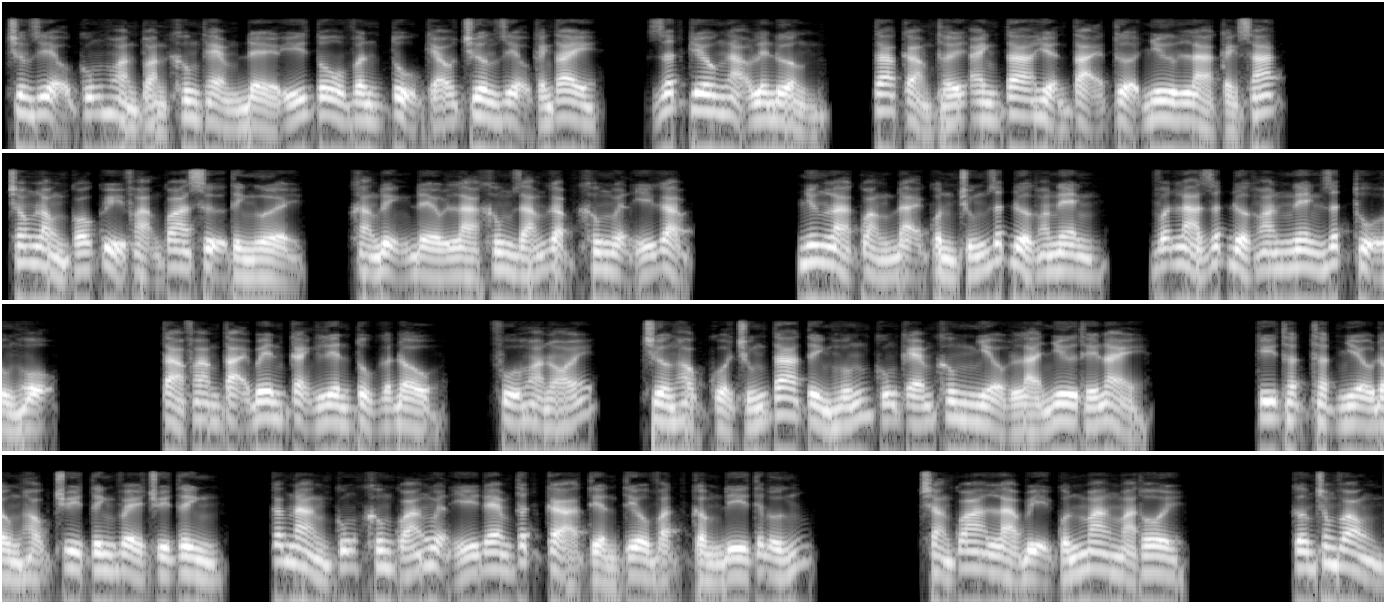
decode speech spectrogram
trương diệu cũng hoàn toàn không thèm để ý tô vân tụ kéo trương diệu cánh tay, rất kiêu ngạo lên đường, ta cảm thấy anh ta hiện tại tựa như là cảnh sát. Trong lòng có quỷ phạm qua sự tình người, khẳng định đều là không dám gặp, không nguyện ý gặp. Nhưng là quảng đại quần chúng rất được hoan nghênh, vẫn là rất được hoan nghênh, rất thụ ủng hộ. Tả phàm tại bên cạnh liên tục gật đầu, phụ hòa nói, trường học của chúng ta tình huống cũng kém không nhiều là như thế này. Kỳ thật thật nhiều đồng học truy tinh về truy tinh các nàng cũng không quá nguyện ý đem tất cả tiền tiêu vặt cầm đi tiếp ứng. Chẳng qua là bị cuốn mang mà thôi. Cơm trong vòng,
